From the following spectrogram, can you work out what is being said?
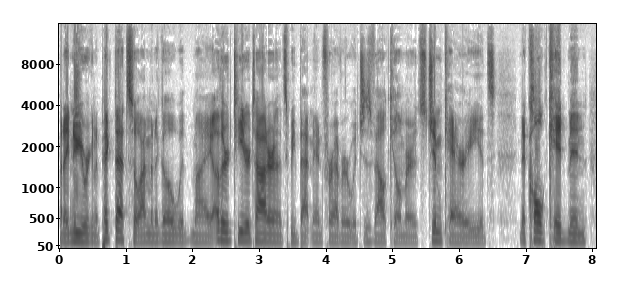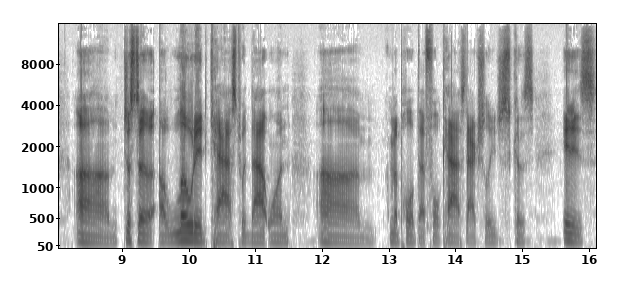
but I knew you were gonna pick that, so I'm gonna go with my other teeter totter, and that's gonna be Batman Forever, which is Val Kilmer. It's Jim Carrey. It's Nicole Kidman. Um, just a, a loaded cast with that one. Um, I'm gonna pull up that full cast actually, just because it is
